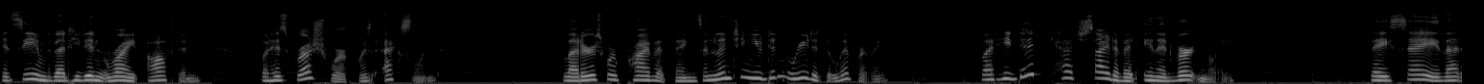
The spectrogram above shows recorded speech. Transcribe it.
It seemed that he didn't write often, but his brushwork was excellent. Letters were private things, and Lin Qingyu didn't read it deliberately, but he did catch sight of it inadvertently. They say that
